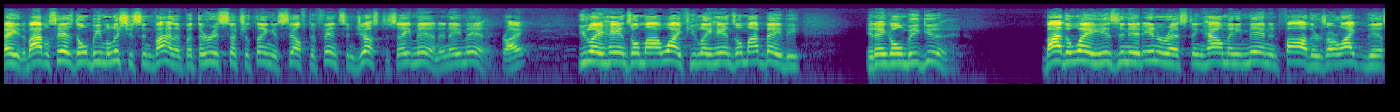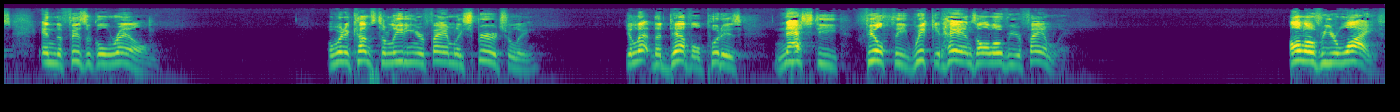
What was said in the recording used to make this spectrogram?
Hey, the Bible says don't be malicious and violent, but there is such a thing as self defense and justice. Amen and amen, right? You lay hands on my wife, you lay hands on my baby, it ain't going to be good. By the way, isn't it interesting how many men and fathers are like this in the physical realm? But when it comes to leading your family spiritually, you let the devil put his nasty, filthy, wicked hands all over your family, all over your wife.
